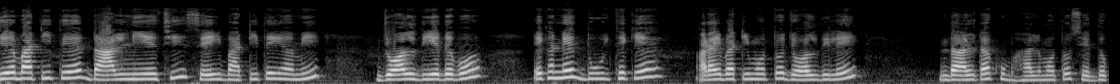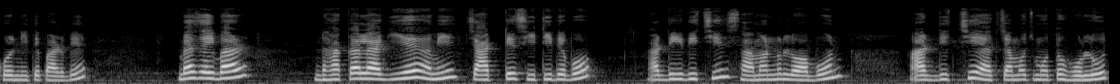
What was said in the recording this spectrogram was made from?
যে বাটিতে ডাল নিয়েছি, সেই বাটিতেই আমি জল দিয়ে দেব। এখানে দুই থেকে আড়াই বাটি মতো জল দিলেই ডালটা খুব ভালো মতো সেদ্ধ করে নিতে পারবে। ব্যাস, এইবার ঢাকা লাগিয়ে আমি চারটে সিটি দেব। আর দিয়ে দিচ্ছি সামান্য লবণ, আর দিচ্ছি এক চামচ মতো হলুদ।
